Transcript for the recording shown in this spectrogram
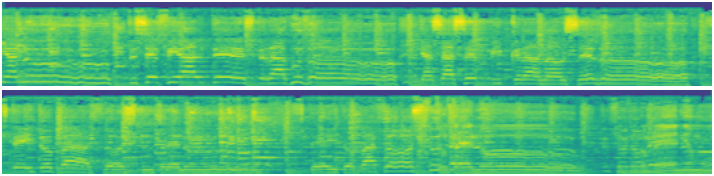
μυαλού τους εφιάλτες τραγουδώ. Κι αν σας επικράνα ως εδώ φταίει το πάθος του τρελού. Φταίει το πάθος του, του τρελού του θολωμένου μου.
